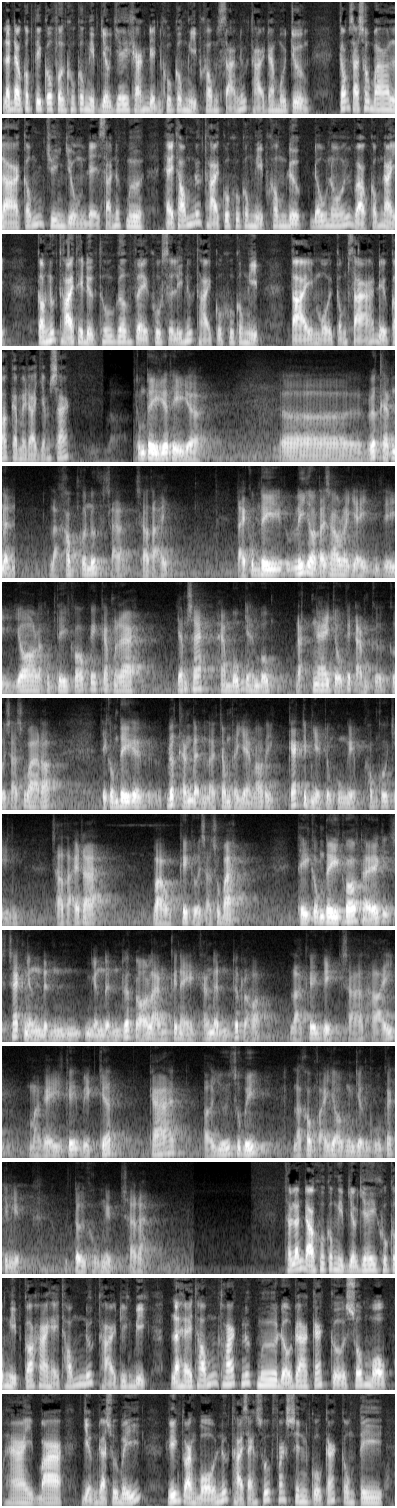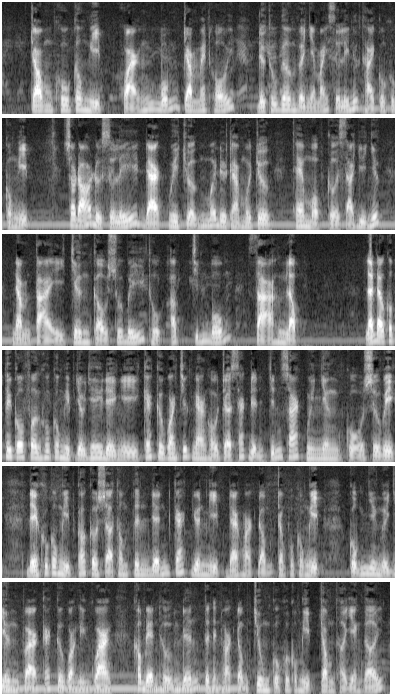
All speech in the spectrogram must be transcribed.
Lãnh đạo công ty cổ phần khu công nghiệp dầu dây khẳng định khu công nghiệp không xả nước thải ra môi trường. Cống xả số 3 là cống chuyên dùng để xả nước mưa. Hệ thống nước thải của khu công nghiệp không được đấu nối vào cống này. Còn nước thải thì được thu gom về khu xử lý nước thải của khu công nghiệp. Tại mỗi cổng xã đều có camera giám sát. Công ty thì uh, rất khẳng định là không có nước xả xả thải. Tại công ty lý do tại sao là vậy thì do là công ty có cái camera giám sát 24 trên 24 đặt ngay chỗ cái trạm cửa, cửa xả số 3 đó. Thì công ty rất khẳng định là trong thời gian đó thì các doanh nghiệp trong khu nghiệp không có chuyện xả thải ra vào cái cửa xả số 3 thì công ty có thể xác nhận định nhận định rất rõ là cái này khẳng định rất rõ là cái việc xả thải mà gây cái việc chết cá ở dưới suối bí là không phải do nguyên nhân của các doanh nghiệp từ khu công nghiệp xả ra. Theo lãnh đạo khu công nghiệp dầu dây, khu công nghiệp có hai hệ thống nước thải riêng biệt là hệ thống thoát nước mưa đổ ra các cửa số 1, 2, 3 dẫn ra suối Bí. Riêng toàn bộ nước thải sản xuất phát sinh của các công ty trong khu công nghiệp khoảng 400 mét khối được thu gom về nhà máy xử lý nước thải của khu công nghiệp. Sau đó được xử lý đạt quy chuẩn mới đưa ra môi trường theo một cửa xã duy nhất nằm tại chân cầu suối Bí thuộc ấp 94, xã Hưng Lộc, Lãnh đạo công ty cổ phần khu công nghiệp dầu dây đề nghị các cơ quan chức năng hỗ trợ xác định chính xác nguyên nhân của sự việc để khu công nghiệp có cơ sở thông tin đến các doanh nghiệp đang hoạt động trong khu công nghiệp cũng như người dân và các cơ quan liên quan không để ảnh hưởng đến tình hình hoạt động chung của khu công nghiệp trong thời gian tới.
